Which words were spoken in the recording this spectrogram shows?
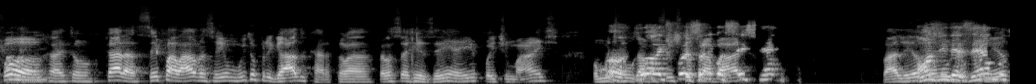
Pô, cara, então, cara, sem palavras aí, muito obrigado, cara, pela, pela sua resenha aí, foi demais. Vamos Pô, divulgar bastante teu disposição de trabalho. vocês sempre. Valeu. 11 de dezembro. mesmo.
